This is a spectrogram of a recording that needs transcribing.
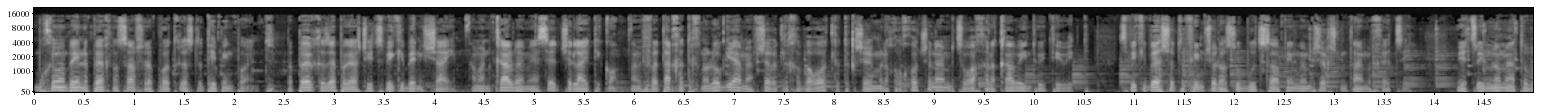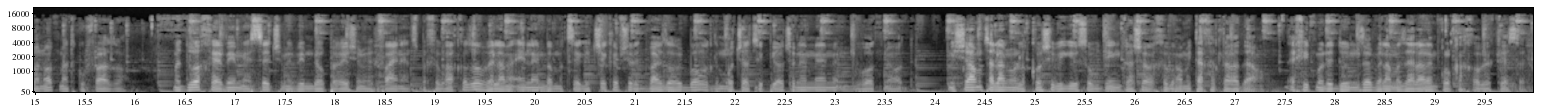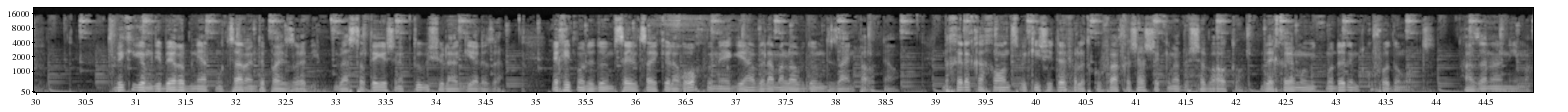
ברוכים הבאים לפרק נוסף של הפודקאסט ה tipping point. בפרק הזה פגשתי את צביקי בן ישי, המנכ"ל והמייסד של לייטיקו, המפתחת טכנולוגיה המאפשרת לחברות לתקשר עם הלקוחות שלהם בצורה חלקה ואינטואיטיבית. צביקי והשותפים שלו עשו bootstrapping במשך שנתיים וחצי, ויצאו עם לא מעט תובנות מהתקופה הזו. מדוע חייבים מייסד שמבין ב operation ו finance בחברה כזו, ולמה אין להם במצגת שקף של advisory board למרות שהציפיות שלהם מהם הן גבוהות מאוד. משם צללנו לקושי בגיוס עובדים כאשר החברה מתחת לרדאר, איך התמודדו עם זה ולמה זה עלה להם כל כך הרבה כסף. צביקי גם דיבר על בניית מוצר Enterprise Ready, והאסטרטגיה שנקטו בשביל להגיע לזה. איך התמודדו עם sale cycle ארוך ומייגע ולמה לא עבדו עם design partner. בחלק האחרון צביקי שיתף על התקופה הקשה שכמעט ושברה אותו, ואיך היום הוא מתמודד עם תקופות דומות. האזנה נעימה.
